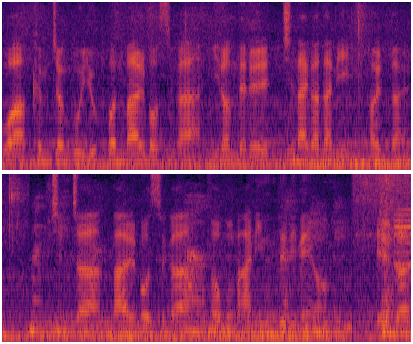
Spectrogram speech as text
와 금정구 6번 마을버스가 이런 데를 지나가다니 덜덜 진짜 마을버스가 너무 많이 흔들리네요. 일단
